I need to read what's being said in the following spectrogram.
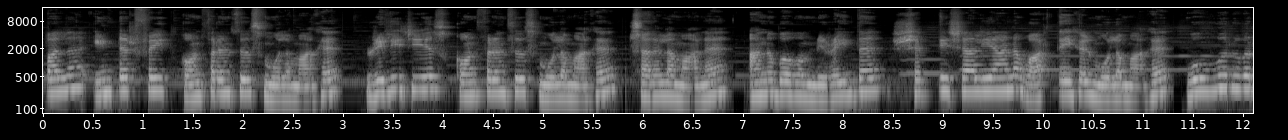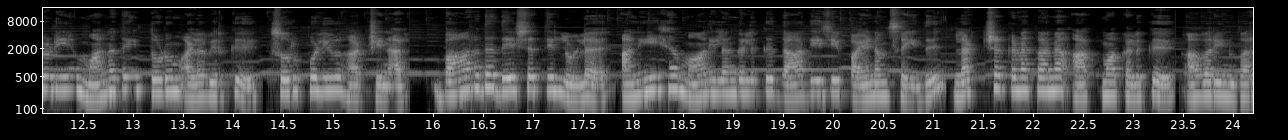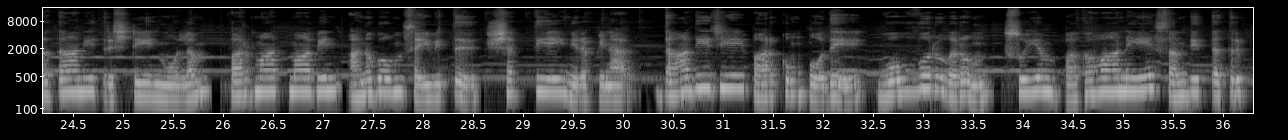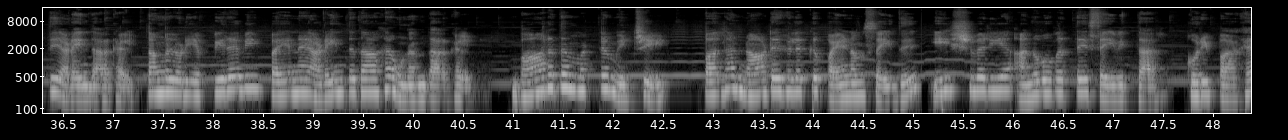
பல இன்டர்ஃபைத் கான்ஃபரன்சஸ் மூலமாக ரிலிஜியஸ் கான்ஃபரன்சஸ் மூலமாக சரளமான அனுபவம் நிறைந்த சக்திசாலியான வார்த்தைகள் மூலமாக ஒவ்வொருவருடைய மனதை தொடும் அளவிற்கு சொற்பொழிவு ஆற்றினார். பாரத தேசத்தில் உள்ள அநேக மாநிலங்களுக்கு தாதிஜி பயணம் செய்து லட்சக்கணக்கான ஆத்மாக்களுக்கு அவரின் வரதானி திருஷ்டியின் மூலம் பரமாத்மாவின் அனுபவம் செய்வித்து சக்தியை நிரப்பினார். தாதிஜியை பார்க்கும் போதே ஒவ்வொருவரும் சுயம் பகவானையே சந்தித்த திருப்தி அடைந்தார்கள். தங்களுடைய பிறவி பயனை அடைந்ததாக உணர்ந்தார்கள். பாரதம் மட்டுமின்றி பல நாடுகளுக்கு பயணம் செய்து ஈஸ்வரிய அனுபவத்தை செய்வித்தார். குறிப்பாக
